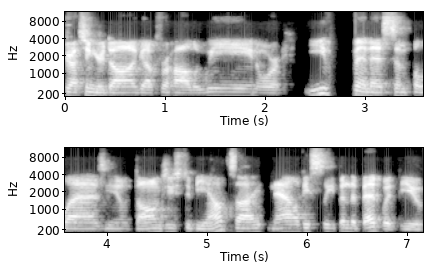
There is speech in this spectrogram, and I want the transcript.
dressing your dog up for Halloween, or even as simple as you know dogs used to be outside now they sleep in the bed with you.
